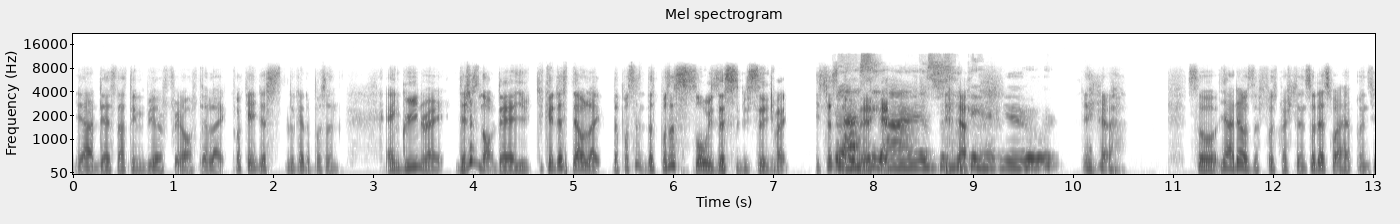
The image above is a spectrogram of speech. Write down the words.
yeah, there's nothing to be afraid of. They're like, okay, just look at the person. And green, right? They're just not there. You you can just tell like the person the person's soul is just missing. Like it's just not Glassy there. eyes just Yeah. looking at you. Yeah. So yeah, that was the first question. So that's what happens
